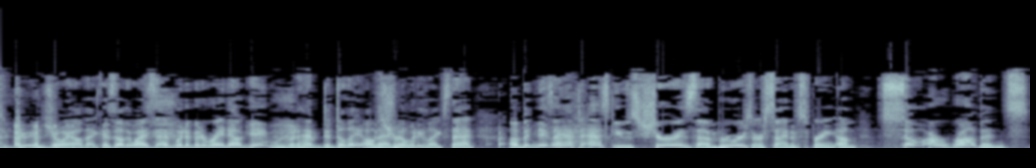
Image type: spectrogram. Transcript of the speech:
to, to enjoy all that. Because otherwise, that would have been a rain out game. We would have had to delay all That's that. true. Nobody likes that. Uh, but Niz, I have to ask you, as sure as uh, Brewers are a sign of spring, um, so are robins.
